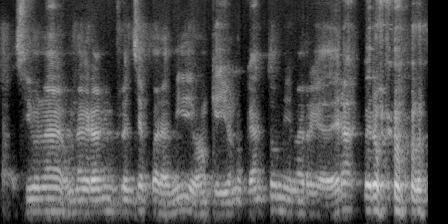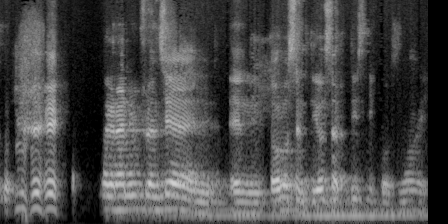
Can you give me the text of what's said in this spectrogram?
ha sido una, una gran influencia para mí, aunque yo no canto ni en la regadera, pero una gran influencia en, en, todos los sentidos artísticos, ¿no? Y,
